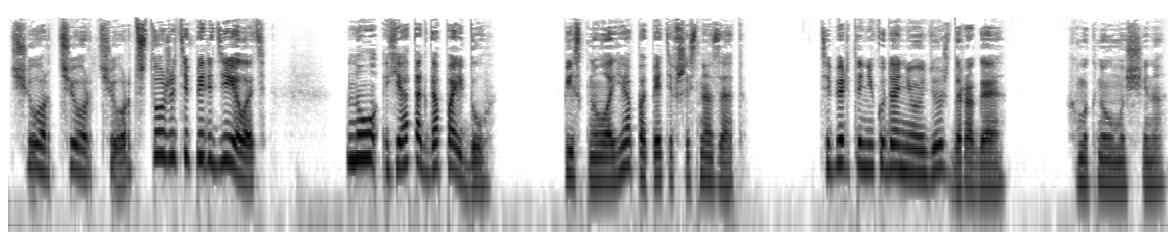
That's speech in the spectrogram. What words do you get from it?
Черт, черт, черт, что же теперь делать? Ну, я тогда пойду, пискнула я, попятившись назад. Теперь ты никуда не уйдешь, дорогая хмыкнул мужчина.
